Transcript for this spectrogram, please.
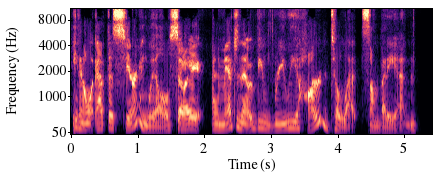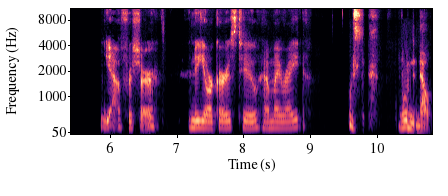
you know, at the steering wheel. So I, I imagine that would be really hard to let somebody in. Yeah, for sure. New Yorkers too, am I right? Wouldn't know.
